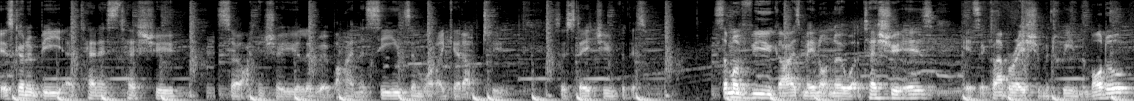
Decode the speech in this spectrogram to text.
It's gonna be a tennis test shoot so I can show you a little bit behind the scenes and what I get up to. So stay tuned for this one. Some of you guys may not know what a test shoot is. It's a collaboration between the model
